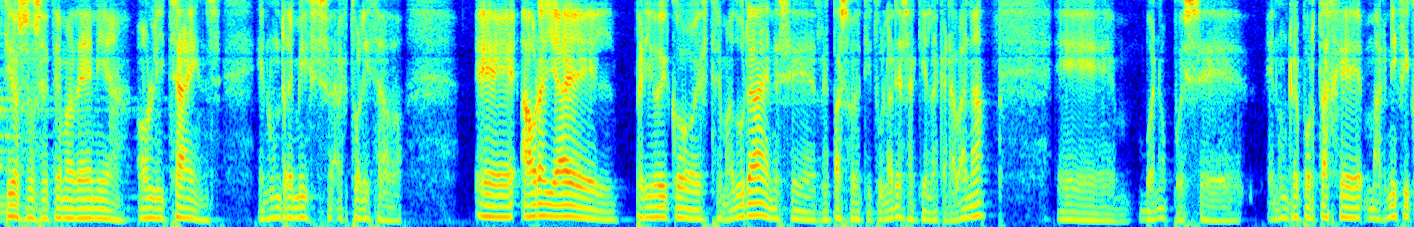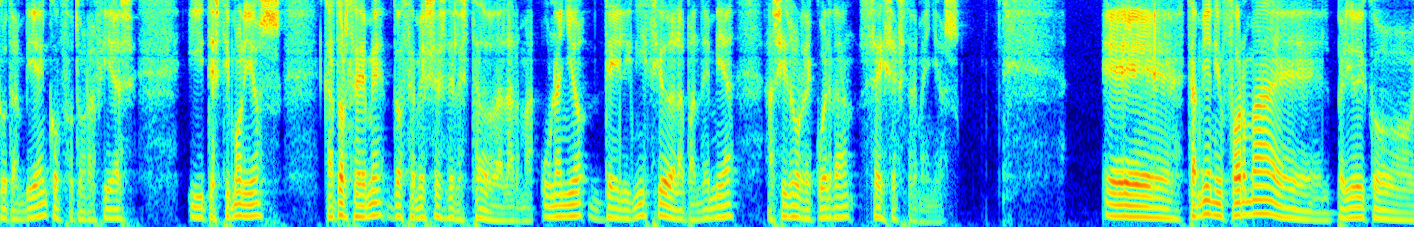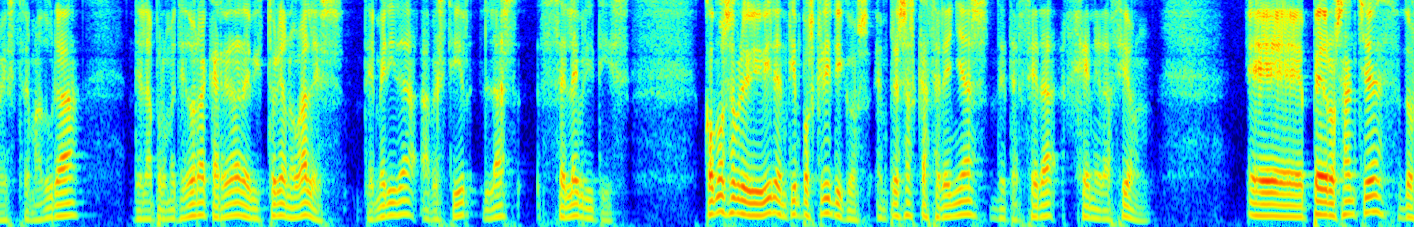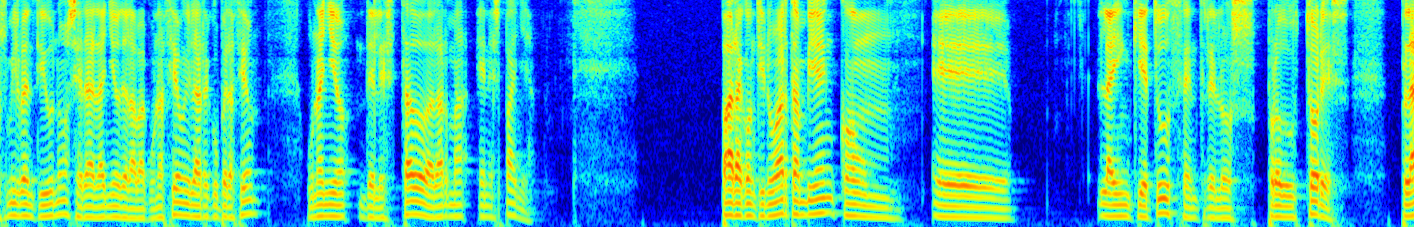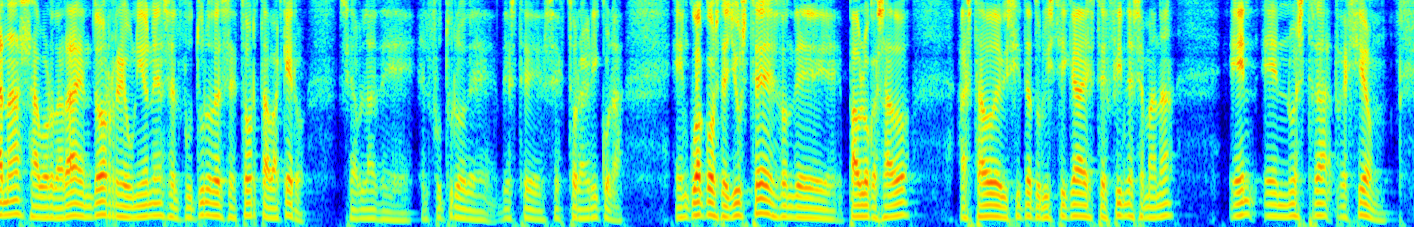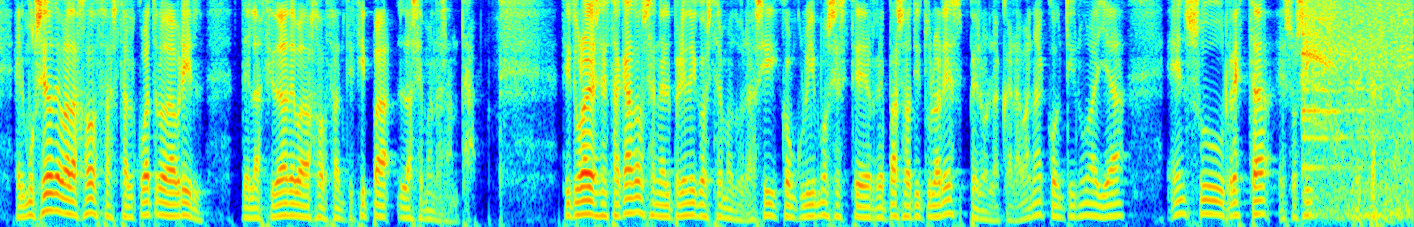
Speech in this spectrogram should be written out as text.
Precioso ese tema de Enya, Only Times, en un remix actualizado. Eh, ahora ya el periódico Extremadura, en ese repaso de titulares aquí en la caravana. Eh, bueno, pues eh, en un reportaje magnífico también, con fotografías y testimonios, 14M, 12 meses del estado de alarma, un año del inicio de la pandemia, así lo recuerdan seis extremeños. También informa el periódico Extremadura de la prometedora carrera de Victoria Nogales, de Mérida a vestir las celebrities. ¿Cómo sobrevivir en tiempos críticos? Empresas cacereñas de tercera generación. Eh, Pedro Sánchez, 2021 será el año de la vacunación y la recuperación, un año del estado de alarma en España. Para continuar también con eh, la inquietud entre los productores, Planas abordará en dos reuniones el futuro del sector tabaquero. Se habla del el futuro de, este sector agrícola. En Cuacos de Yuste es donde Pablo Casado ha estado de visita turística este fin de semana en, nuestra región. El Museo de Badajoz hasta el 4 de abril de la ciudad de Badajoz anticipa la Semana Santa. Titulares destacados en el periódico Extremadura. Así concluimos este repaso a titulares, pero la caravana continúa ya en su recta, eso sí, recta final.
